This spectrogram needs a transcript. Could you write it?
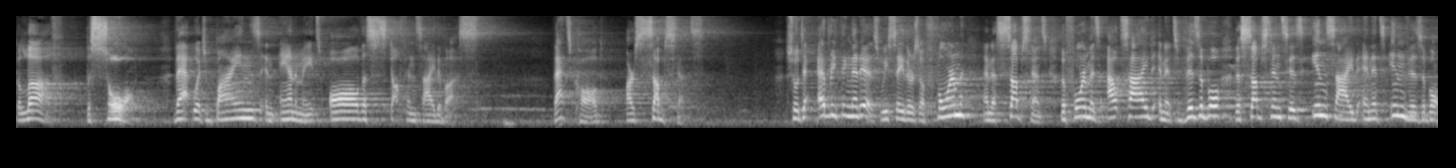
the love, the soul that which binds and animates all the stuff inside of us. That's called our substance. So, to everything that is, we say there's a form and a substance. The form is outside and it's visible, the substance is inside and it's invisible.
